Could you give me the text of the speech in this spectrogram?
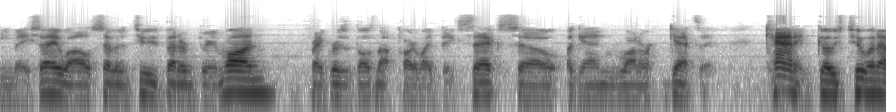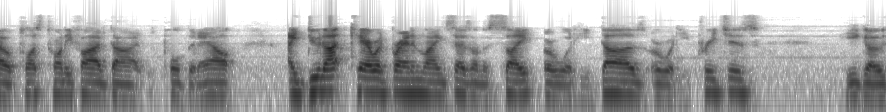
You may say, well, seven and two is better than three and one. Frank Rosenthal's not part of my big six, so again, runner gets it. Cannon goes 2 and 0, plus 25 dimes, pulled it out. I do not care what Brandon Lang says on the site or what he does or what he preaches. He goes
